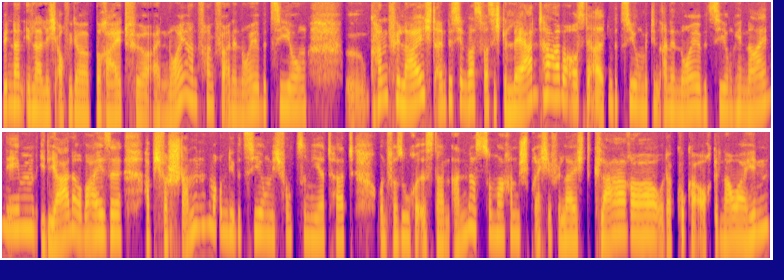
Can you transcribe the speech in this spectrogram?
bin dann innerlich auch wieder bereit für einen Neuanfang, für eine neue Beziehung, äh, kann vielleicht ein bisschen was, was ich gelernt habe aus der alten Beziehung mit in eine neue Beziehung hineinnehmen. Idealerweise habe ich verstanden, warum die Beziehung nicht funktioniert hat und versuche es dann anders zu machen, spreche vielleicht klarer oder gucke auch genauer hin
